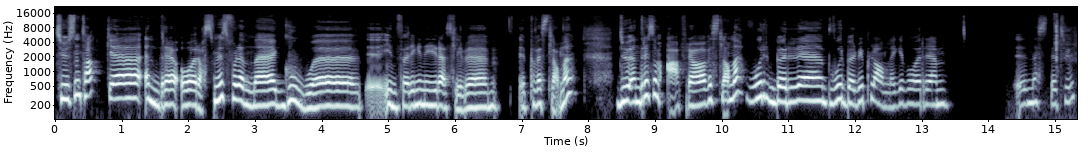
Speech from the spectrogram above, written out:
Tusen takk, Endre og Rasmus, for denne gode innføringen i reiselivet på Vestlandet. Du, Endre, som er fra Vestlandet, hvor bør, hvor bør vi planlegge vår neste tur?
